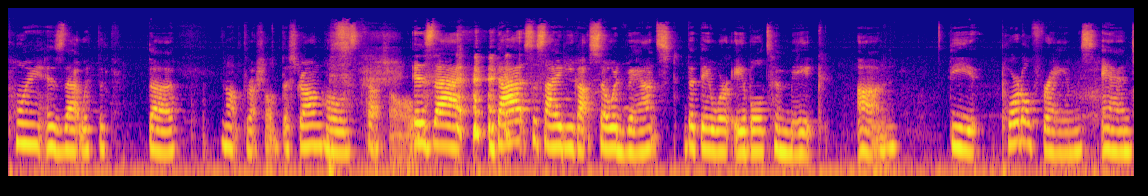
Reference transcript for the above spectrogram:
point is that with the the not threshold, the strongholds Threshold. is that that society got so advanced that they were able to make um the portal frames and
